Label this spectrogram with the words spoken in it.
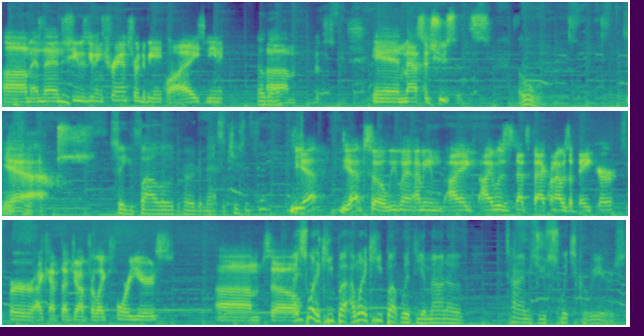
Um, and then she was getting transferred to be in Okay. um, in Massachusetts. oh. So, Yeah. So, so you followed her to Massachusetts then? Yeah, yeah. So we went. I mean, I I was. That's back when I was a baker. For I kept that job for like four years. Um. So I just want to keep up. I want to keep up with the amount of times you switch careers.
